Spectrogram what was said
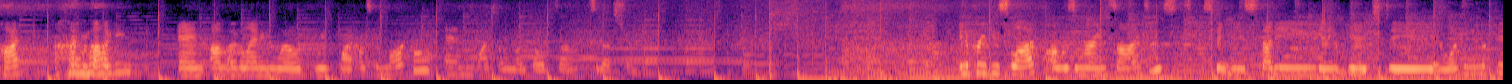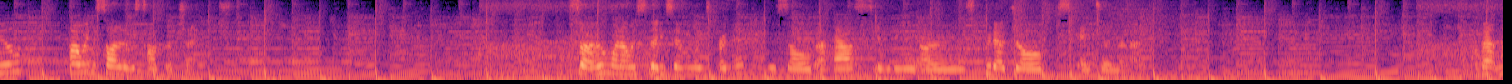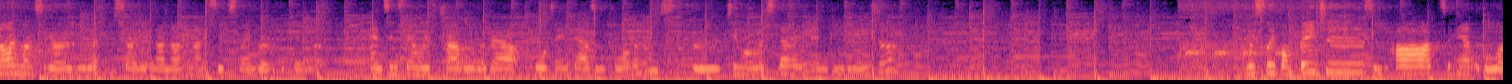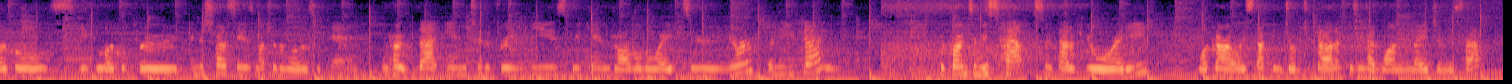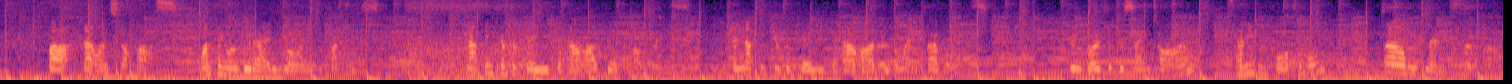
Hi, I'm Margie and I'm overlanding the world with my husband Michael and my 20 month old son Sebastian. In a previous life, I was a marine scientist. Spent years studying, getting a PhD and working in the field, but we decided it was time for a change. So, when I was 37 weeks pregnant, we sold our house, everything we owned, quit our jobs and turned nomadic. About nine months ago, we left Australia in our 1996 Land Rover Defender, and since then we've travelled about 14,000 kilometres through Timor-Leste and Indonesia. We sleep on beaches, in parks, hang out with the locals, eat the local food, and just try to see as much of the world as we can. We hope that in two to three years we can drive all the way to Europe and the UK. We're prone to mishaps, we've had a few already, we're currently stuck in Yogyakarta because we had one major mishap, but that won't stop us. One thing we're good at is rolling into punches. Nothing can prepare you for how hard being a is, and nothing can prepare you for how hard overland travel is. Doing both at the same time, is that even possible? Well, we've managed so far.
